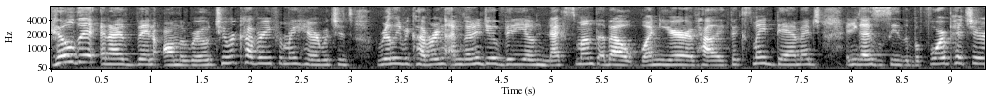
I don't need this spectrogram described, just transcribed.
killed it and I've been on the road to recovery for my hair which is really recovering. I'm going to do a video next month about one year of how I fixed my damage and you guys will see the before picture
